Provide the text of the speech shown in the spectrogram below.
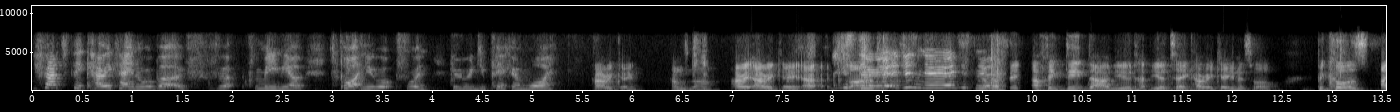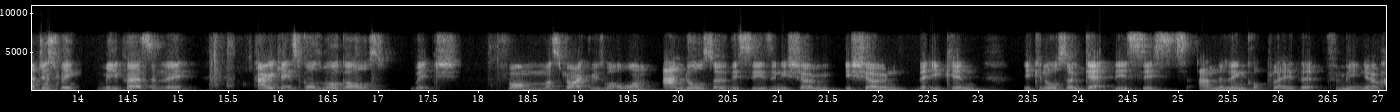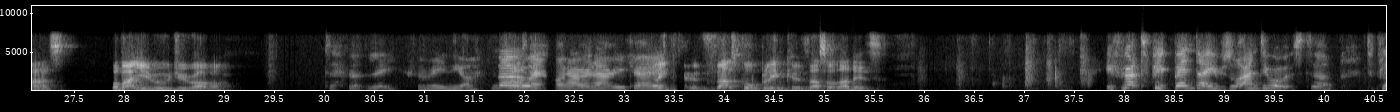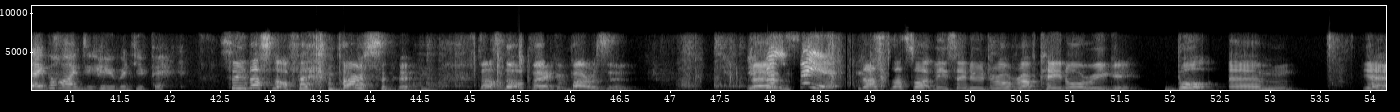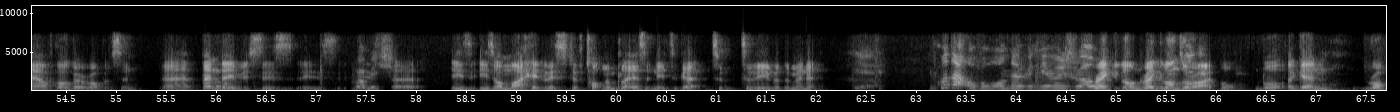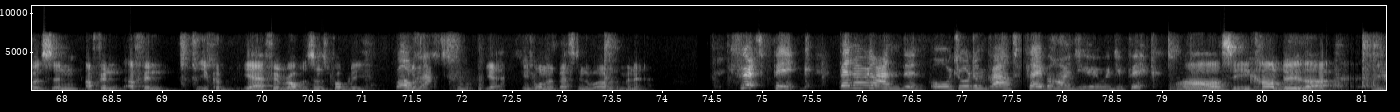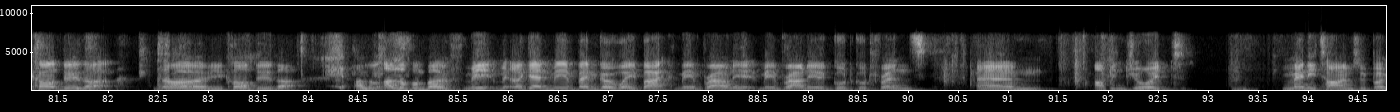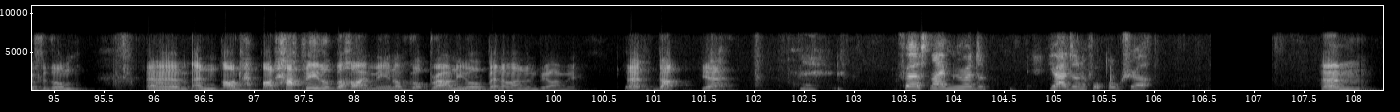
you had to pick Harry Kane or Roberto Firmino to partner you up front, who would you pick and why? Harry Kane, hands down. Harry, Harry Kane. uh, I just like- knew it. I just knew it. I just knew And I think, I think deep down you'd you'd take Harry Kane as well because I just think me personally, Harry Kane scores more goals, which from my striker is what I want, and also this season he's shown he's shown that he can he can also get the assists and the link up play that Firmino has. What about you? Who would you rather? Definitely Firmino. No No. way am I having Harry Kane. Blinkers. That's called blinkers. That's what that is. If you had to pick Ben Davies or Andy Robertson to play behind you, who would you pick? See, that's not a fair comparison. that's not a fair comparison. You Um, can't say it. That's that's like me saying who'd rather have Kane or Origi. But um, yeah, I've got to go Robertson. Uh, ben Davies is is is, uh, is is on my hit list of Tottenham players that need to get to, to leave at the minute. Yeah. You've got that other one over there as well. Reguilon, Reguilon's all right, but but again, Robertson. I think I think you could yeah, I think Robertson's probably Well one of class. the- yeah, he's one of the best in the world at the minute. If you had to pick Ben O'Hanlon or Jordan Brown to play behind you, who would you pick? Oh, see, you can't do that. You can't do that. No, you can't do that. I love, I love them both. Me, me again. Me and Ben go way back. Me and Brownie, me and Brownie are good, good friends. Um, I've enjoyed many times with both of them, um, and I'd, I'd happily look behind me and I've got Brownie or Ben O'Hanlon behind me. Uh, that, yeah. First name you had, a, you had on a football shirt. Um,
